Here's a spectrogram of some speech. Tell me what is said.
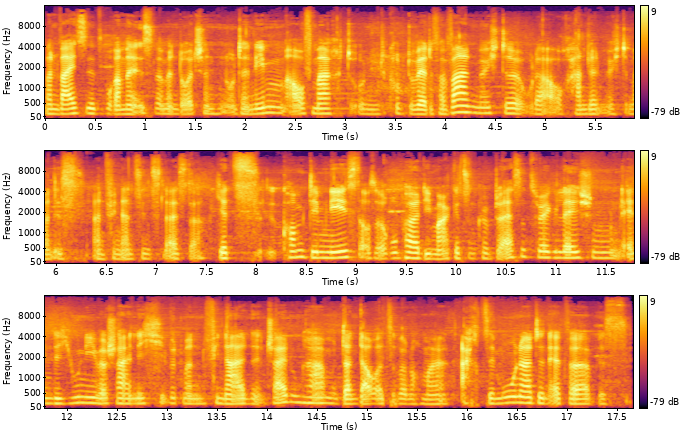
man weiß jetzt, woran man ist, wenn man in Deutschland ein Unternehmen aufmacht und Kryptowerte verwahren möchte oder auch handeln möchte. Man ist ein Finanzdienstleister. Jetzt kommt demnächst aus Europa die Markets and Crypto Assets Regulation. Ende Juni wahrscheinlich wird man final eine Entscheidung haben und dann dauert es aber nochmal 18 Monate in etwa, bis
